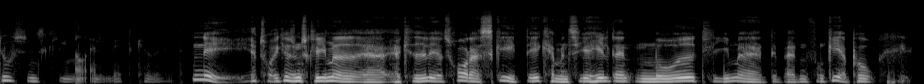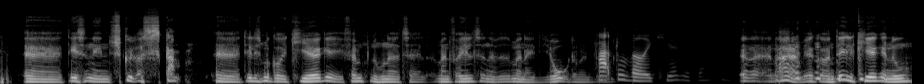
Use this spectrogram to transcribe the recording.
du synes, klimaet er lidt kedeligt? Nej, jeg tror ikke, jeg synes, klimaet er, er kedeligt. Jeg tror, der er sket det, kan man sige, hele den måde, klimadebatten fungerer på. Øh, det er sådan en skyld og skam. Øh, det er ligesom at gå i kirke i 1500-tallet. Man får hele tiden at vide, at man er idiot. Og man Har du været i kirke i 15 år? Øh, Nej, nej, jeg går en del i kirke nu,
